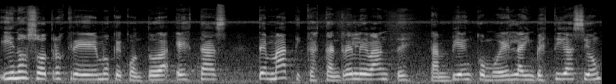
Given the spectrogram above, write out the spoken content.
y nosotros creemos que con todas estas temáticas tan relevantes también como es la investigación,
